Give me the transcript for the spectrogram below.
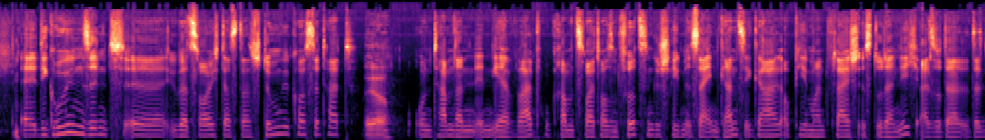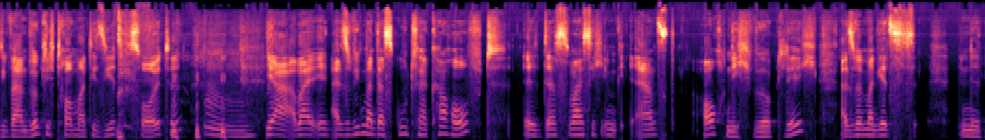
äh, die Grünen sind äh, überzeugt, dass das Stimmen gekostet hat ja. und haben dann in ihr Wahlprogramm 2014 geschrieben, es sei ihnen ganz egal, ob jemand Fleisch isst oder nicht. Also da, da die waren wirklich traumatisiert bis heute. ja, aber äh, also wie man das gut verkauft, äh, das weiß ich im Ernst auch nicht wirklich. Also wenn man jetzt eine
